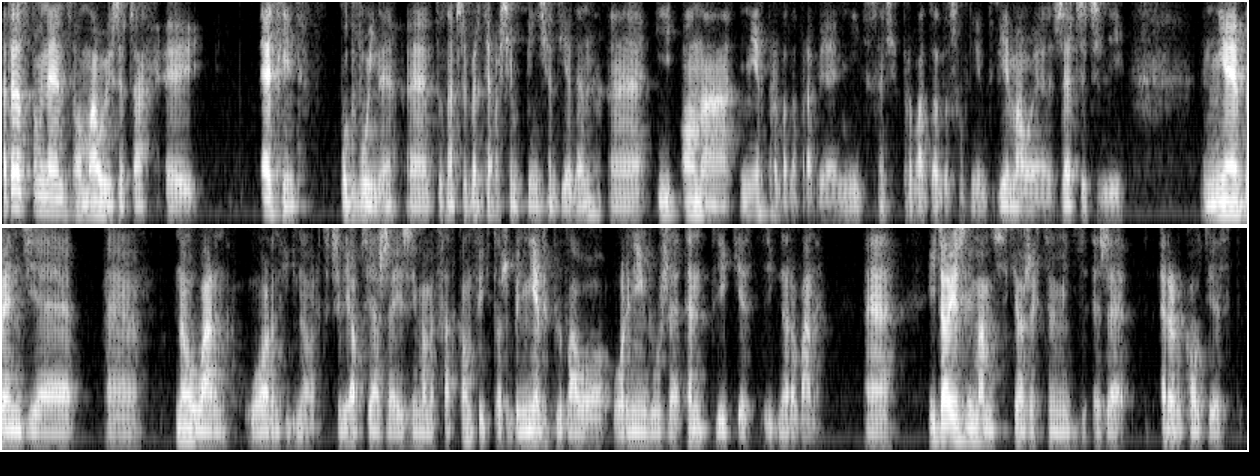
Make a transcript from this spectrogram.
A teraz wspominając o małych rzeczach, Eslint podwójny, e, to znaczy wersja 8.51 e, i ona nie wprowadza prawie nic, w sensie wprowadza dosłownie dwie małe rzeczy, czyli nie będzie no warn, warn ignored, czyli opcja, że jeżeli mamy flat config, to żeby nie wypływało warningu, że ten plik jest zignorowany. I to jeżeli mamy coś takiego, że chcemy mieć, że error code jest,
